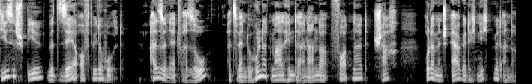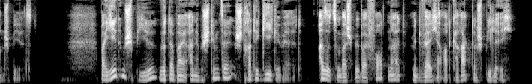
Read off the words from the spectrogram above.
Dieses Spiel wird sehr oft wiederholt. Also in etwa so, als wenn du hundertmal hintereinander Fortnite, Schach oder Mensch ärger dich nicht mit anderen spielst. Bei jedem Spiel wird dabei eine bestimmte Strategie gewählt. Also zum Beispiel bei Fortnite, mit welcher Art Charakter spiele ich,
